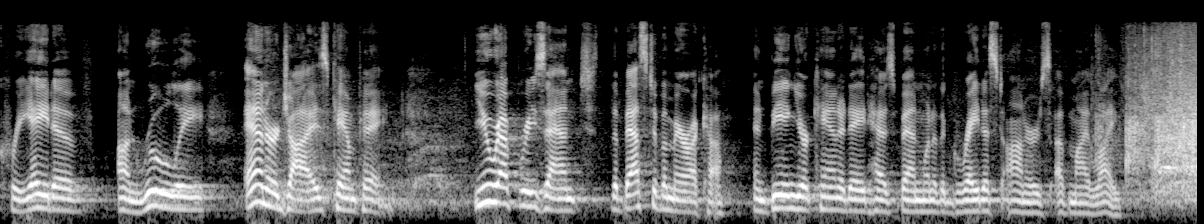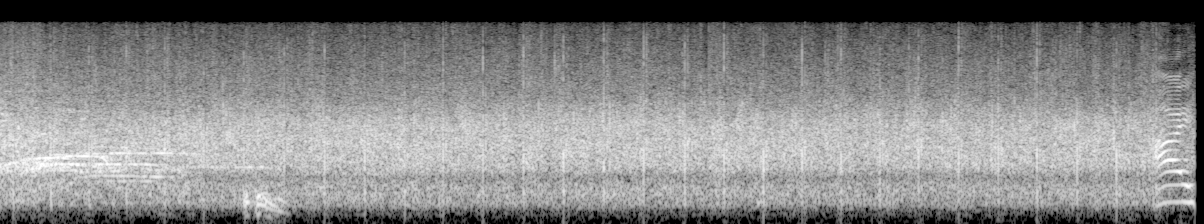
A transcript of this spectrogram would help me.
creative, unruly, energized campaign. You represent the best of America, and being your candidate has been one of the greatest honors of my life. I,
